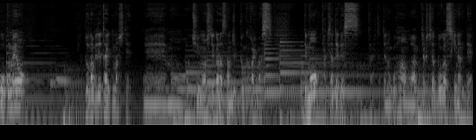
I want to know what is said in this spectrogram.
お米を土鍋で炊いてまして、えー、もう注文してから30分かかります。でも炊きたてです。炊きたてのご飯はめちゃくちゃ僕が好きなんで、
